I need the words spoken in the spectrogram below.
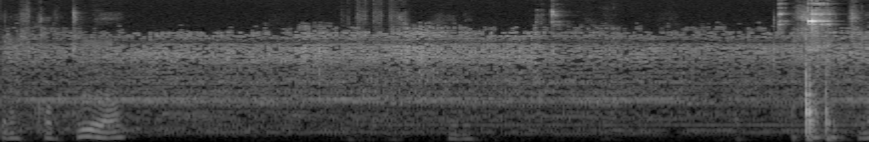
Biraz korktum ya. Sıkıntılı.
